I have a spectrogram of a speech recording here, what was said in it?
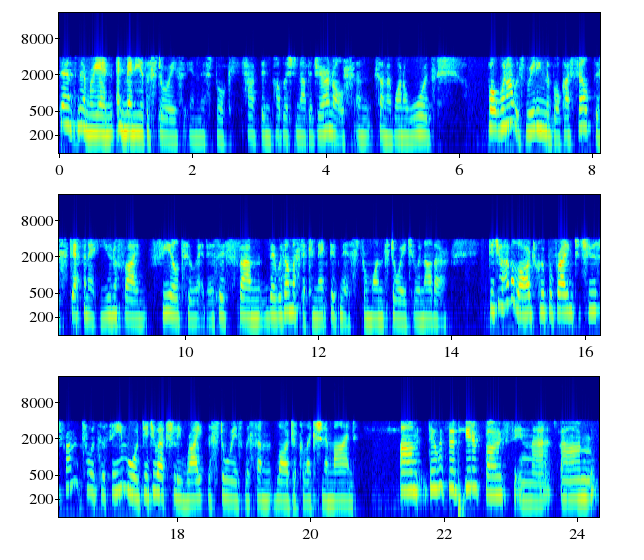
dance memory and, and many of the stories in this book have been published in other journals, and some have won awards. But when I was reading the book, I felt this definite unified feel to it, as if um, there was almost a connectedness from one story to another. Did you have a large group of writing to choose from towards the theme, or did you actually write the stories with some larger collection in mind? Um, there was a bit of both in that. Um,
